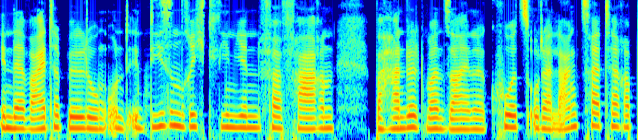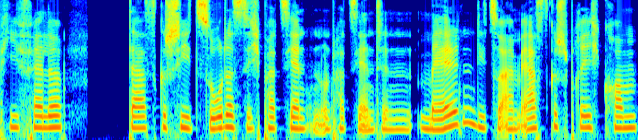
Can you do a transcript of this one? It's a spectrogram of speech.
in der Weiterbildung und in diesen Richtlinienverfahren behandelt man seine Kurz- oder Langzeittherapiefälle. Das geschieht so, dass sich Patienten und Patientinnen melden, die zu einem Erstgespräch kommen,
